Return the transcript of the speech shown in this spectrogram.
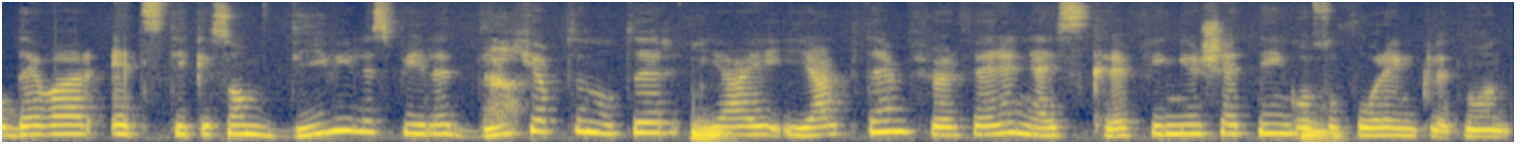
Og det var et stykke som de ville spille. De kjøpte noter. Mm. Jeg hjalp dem før ferien. Jeg skrev fingersetning, og så mm. forenklet noen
